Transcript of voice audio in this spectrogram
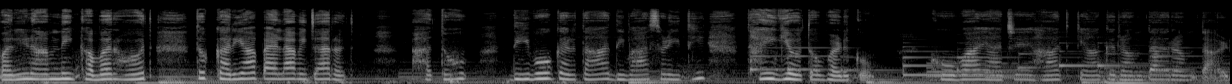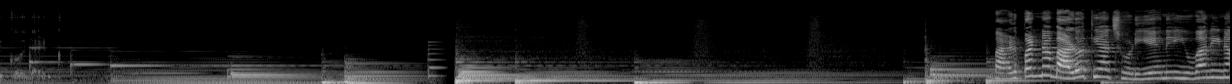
પરિણામની ખબર હોત તો કર્યા પહેલા વિચારત આ તો દીવો કરતા દિવાસળીથી થઈ ગયો તો ભડકો. ખોવાયા છે હાથ ક્યાંક રમતા રમતા અડકો દડકો. બાળપણના બાળો ત્યાં છોડીએ અને યુવાનીના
